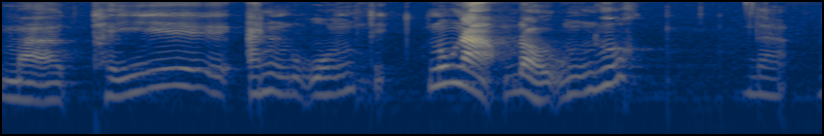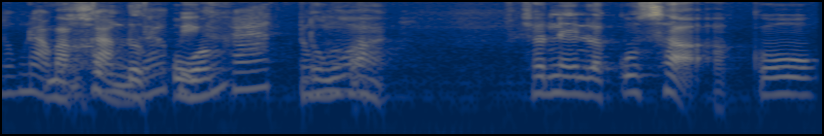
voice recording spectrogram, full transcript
Mà thấy ăn uống thì lúc nào cũng đòi uống nước. Dạ, lúc nào mà cũng không được uống. khát, đúng, đúng rồi cho nên là cô sợ cô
